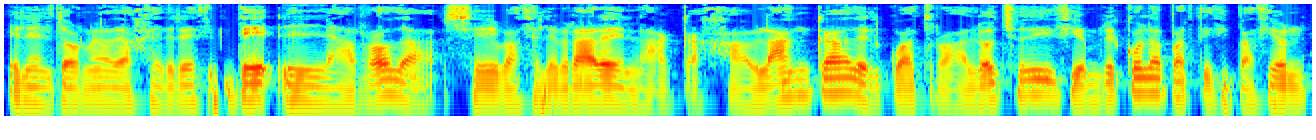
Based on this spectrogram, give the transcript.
en el torneo de ajedrez de La Roda. Se va a celebrar en la Caja Blanca del 4 al 8 de diciembre con la participación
